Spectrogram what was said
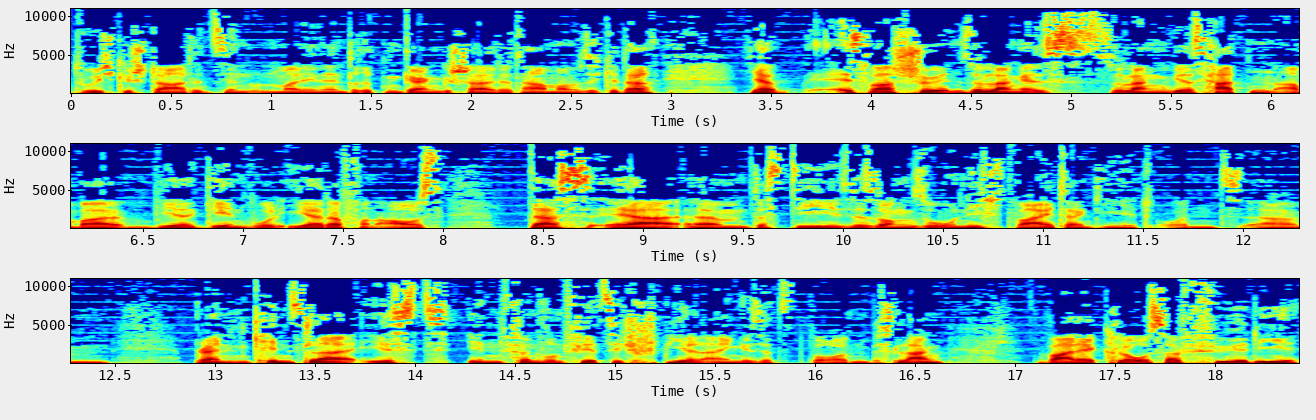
durchgestartet sind und mal in den dritten Gang geschaltet haben, haben sich gedacht, ja, es war schön, solange es, solange wir es hatten, aber wir gehen wohl eher davon aus, dass er, ähm, dass die Saison so nicht weitergeht und ähm, Brandon Kinsler ist in 45 Spielen eingesetzt worden bislang, war der Closer für die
